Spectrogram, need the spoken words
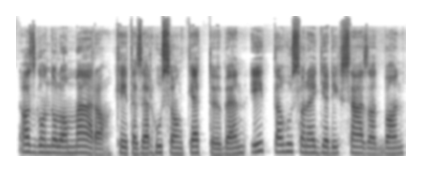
Azt gondolom mára 2022-ben, itt a 21. században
